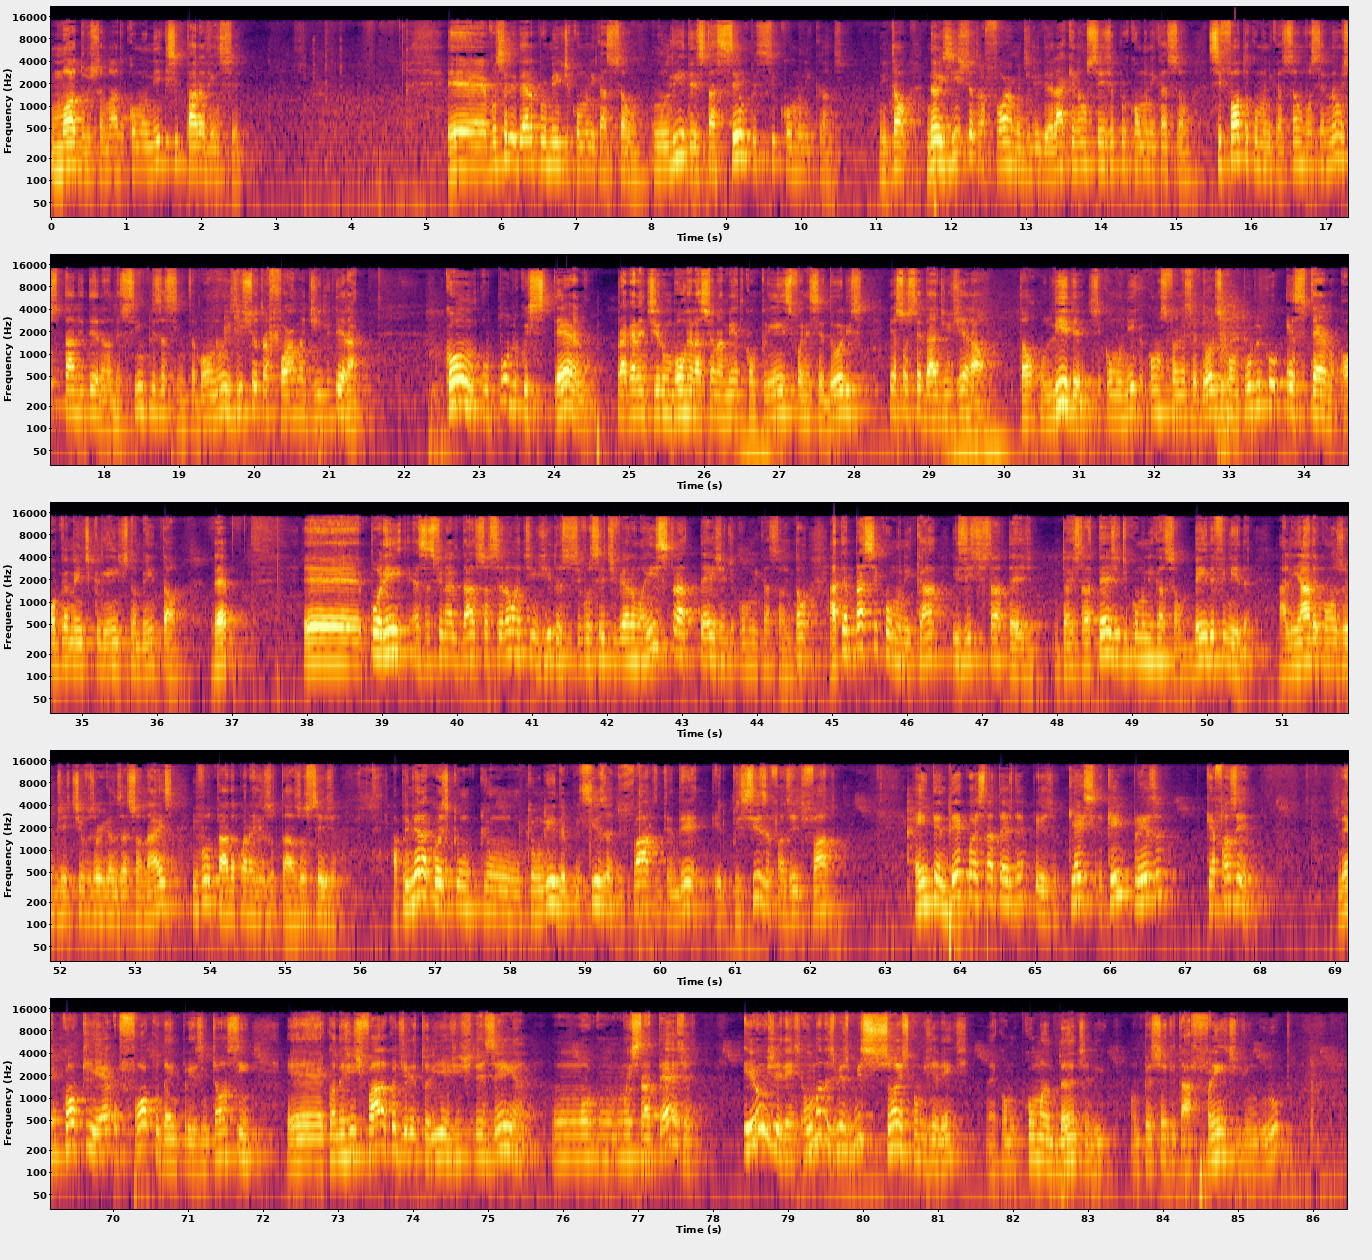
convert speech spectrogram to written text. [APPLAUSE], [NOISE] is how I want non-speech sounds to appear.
um módulo chamado Comunique-se para Vencer. É, você lidera por meio de comunicação. Um líder está sempre se comunicando. Então, não existe outra forma de liderar que não seja por comunicação. Se falta comunicação, você não está liderando. É simples assim, tá bom? Não existe outra forma de liderar. Com o público externo, para garantir um bom relacionamento com clientes, fornecedores e a sociedade em geral. Então, o líder se comunica com os fornecedores, com o público externo, obviamente cliente também e tal, né? É, porém, essas finalidades só serão atingidas se você tiver uma estratégia de comunicação. Então, até para se comunicar, existe estratégia. Então, estratégia de comunicação bem definida, alinhada com os objetivos organizacionais e voltada para resultados. Ou seja, a primeira coisa que um, que um, que um líder precisa de fato entender, ele precisa fazer de fato, é entender qual é a estratégia da empresa, que a, que a empresa quer fazer, né? qual que é o foco da empresa. Então, assim, é, quando a gente fala com a diretoria, a gente desenha um, uma estratégia, eu, gerente, uma das minhas missões como gerente, né, como comandante ali, uma pessoa que está à frente de um grupo,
